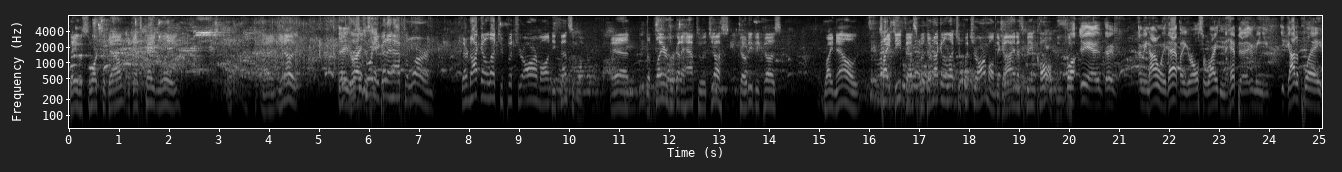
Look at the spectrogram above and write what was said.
Davis thwarts it down against Caden Lee. And you know, Yeah, this right. is where you're going to have to learn. They're not going to let you put your arm on defensively, and the players are going to have to adjust, Cody, because right now tight defense, but they're not going to let you put your arm on the guy, and it's being called. Well, yeah, I mean, not only that, but you're also right in the hip. I mean, you, you got to play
